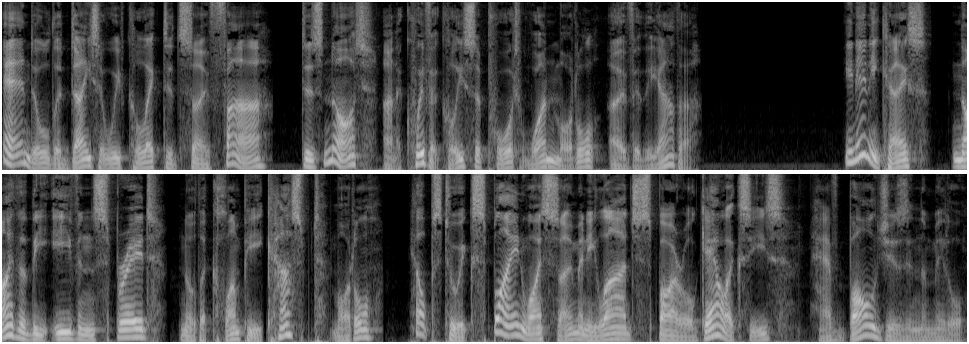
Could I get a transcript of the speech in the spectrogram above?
And all the data we've collected so far does not unequivocally support one model over the other. In any case, neither the even spread nor the clumpy cusped model helps to explain why so many large spiral galaxies have bulges in the middle.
